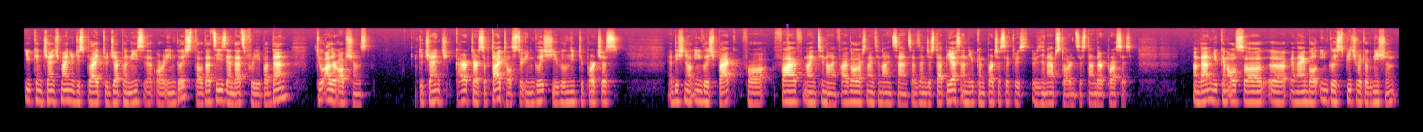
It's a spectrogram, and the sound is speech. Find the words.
you can change menu display to Japanese uh, or English. So that's easy and that's free. But then two other options. To change character subtitles to English, you will need to purchase additional English pack for $5.99, $5.99 and then just tap yes and you can purchase it with, with an app store. It's a standard process. And then you can also uh, enable English speech recognition.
